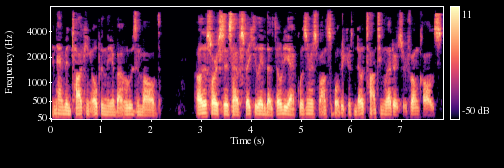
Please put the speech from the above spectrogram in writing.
and had been talking openly about who was involved. Other sources have speculated that Zodiac wasn't responsible because no taunting letters or phone calls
